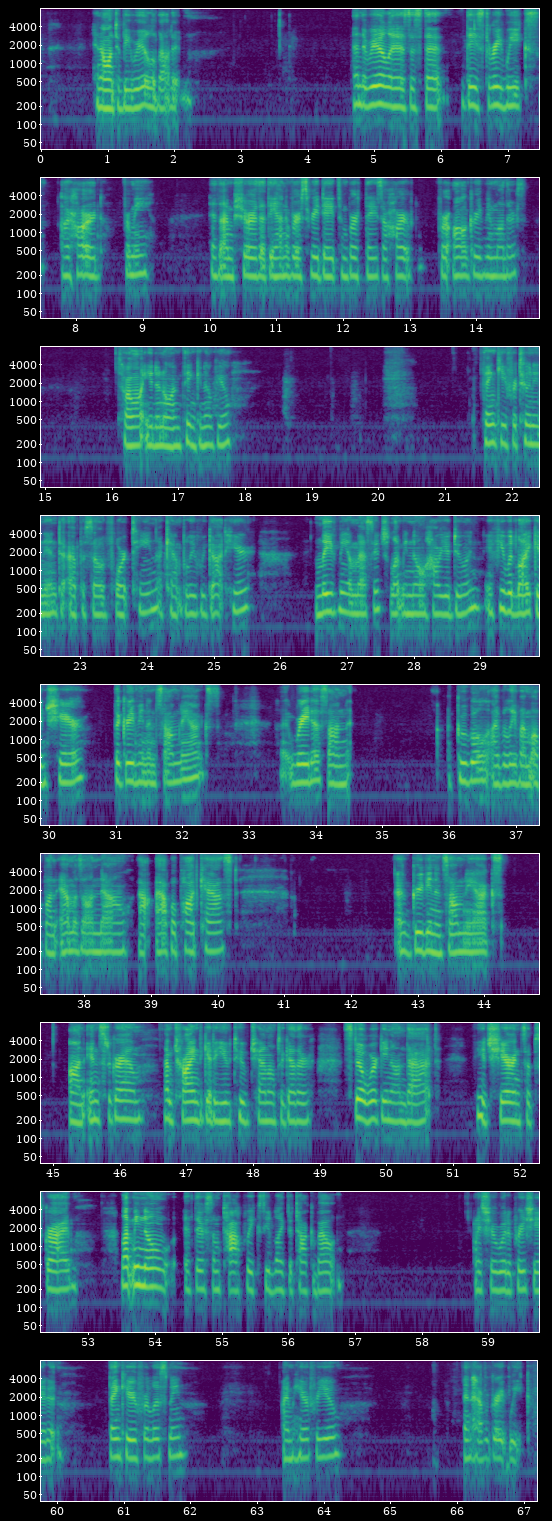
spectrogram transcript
And I want to be real about it. And the real is is that these 3 weeks are hard for me. As I'm sure that the anniversary dates and birthdays are hard for all grieving mothers. So I want you to know I'm thinking of you. Thank you for tuning in to episode 14. I can't believe we got here. Leave me a message. Let me know how you're doing. If you would like and share the Grieving Insomniacs, rate us on Google. I believe I'm up on Amazon now, Apple Podcast, and Grieving Insomniacs on Instagram. I'm trying to get a YouTube channel together. Still working on that. If you'd share and subscribe. Let me know if there's some topics you'd like to talk about. I sure would appreciate it. Thank you for listening. I'm here for you. And have a great week.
